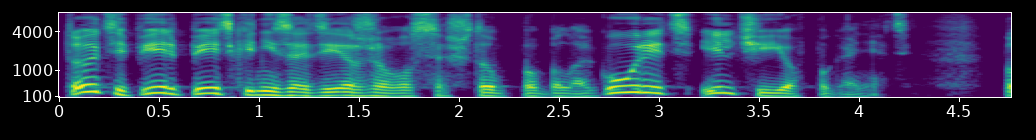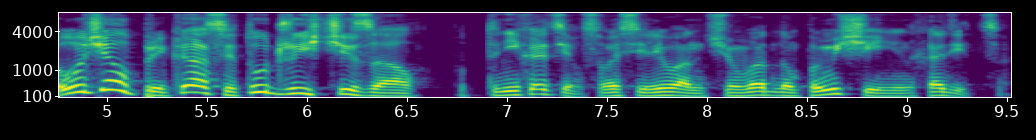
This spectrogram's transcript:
то теперь Петька не задерживался, чтобы побалагурить или чаев погонять. Получал приказ и тут же исчезал, будто не хотел с Василием Ивановичем в одном помещении находиться.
